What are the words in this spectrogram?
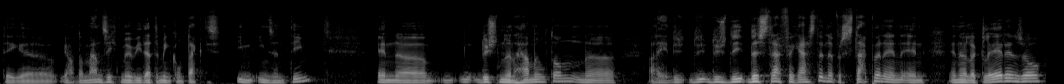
tegen ja, de man zegt met wie dat hem in contact is in, in zijn team. En uh, dus een Hamilton, uh, allee, dus, dus die, de straffe gasten, de Verstappen en, en, en een Leclerc en zo,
